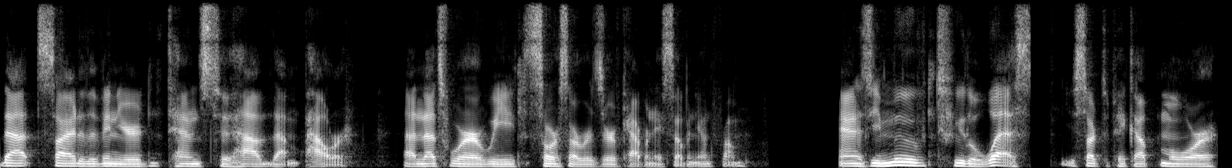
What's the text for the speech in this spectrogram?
that side of the vineyard tends to have that power. And that's where we source our reserve Cabernet Sauvignon from. And as you move to the west, you start to pick up more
